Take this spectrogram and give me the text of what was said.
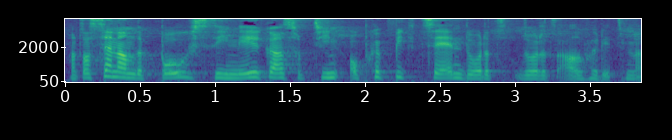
Want dat zijn dan de posts die 9 kans op 10 opgepikt zijn door het, door het algoritme.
